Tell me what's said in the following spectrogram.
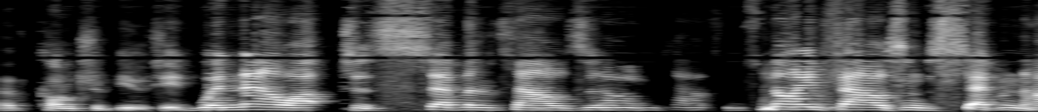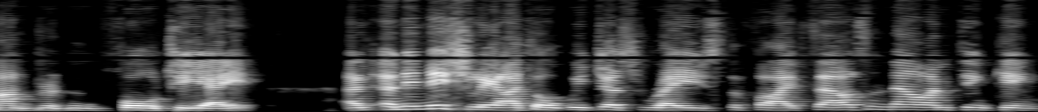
have contributed. We're now up to 7,000, 9,748. And, and initially I thought we just raised the 5,000. Now I'm thinking,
